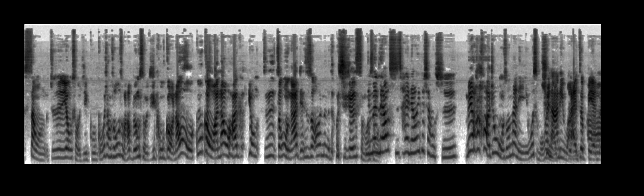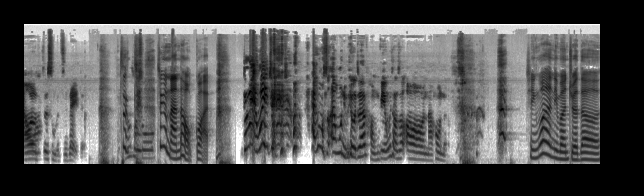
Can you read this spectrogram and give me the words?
上网，就是用手机 Google。我想说，为什么他不用手机 Google？然后我 Google 完，然后我还用就是中文跟他解释说，哦，那个东西就是什么。你们聊食材聊一个小时，没有。他后来就问我说，那你为什么会去哪里玩？来这边？然后这什么之类的。这个这个男的好怪。对，我也觉得。还跟我说，哎，我女朋友就在旁边。我想说，哦，然后呢？请问你们觉得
